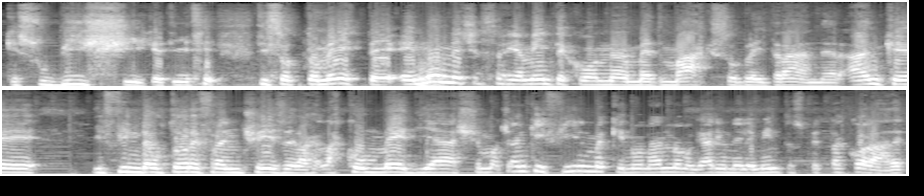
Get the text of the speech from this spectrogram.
che subisci, che ti, ti, ti, sottomette e non necessariamente con Mad Max o Blade Runner, anche il film d'autore francese, la, la commedia, cioè anche i film che non hanno magari un elemento spettacolare,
